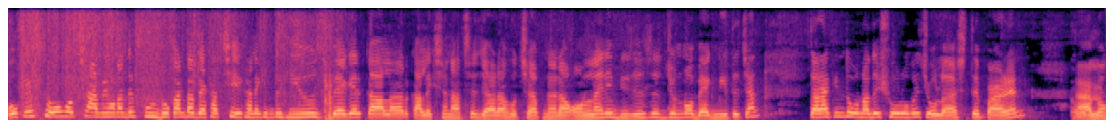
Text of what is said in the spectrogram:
ওকে সো হচ্ছে আমি ওনাদের ফুল দোকানটা দেখাচ্ছি। এখানে কিন্তু হিউজ ব্যাগের কালার কালেকশন আছে। যারা হচ্ছে আপনারা অনলাইনে বিজনেসের জন্য ব্যাগ নিতে চান তারা কিন্তু ওনাদের শোরুমে চলে আসতে পারেন। এবং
